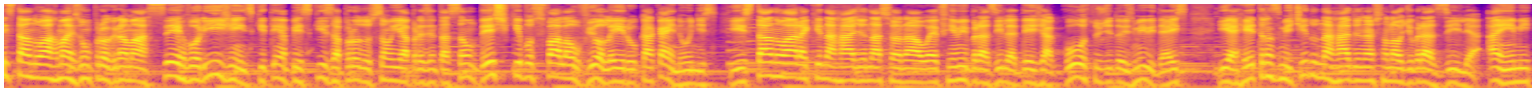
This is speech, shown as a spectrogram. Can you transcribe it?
Está no ar mais um programa Acervo Origens, que tem a pesquisa, produção e apresentação deste que vos fala o violeiro Cacai Nunes. E está no ar aqui na Rádio Nacional FM Brasília desde agosto de 2010 e é retransmitido na Rádio Nacional de Brasília, AM,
